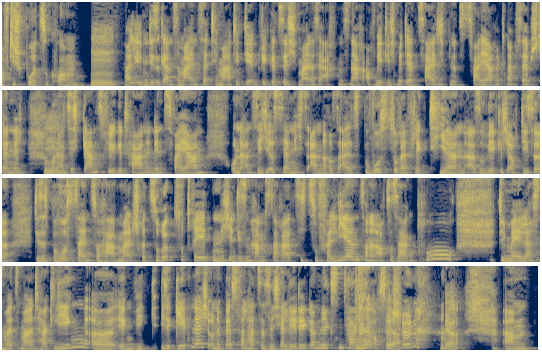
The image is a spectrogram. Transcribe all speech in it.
auf die Spur zu kommen. Mhm. Weil eben diese ganze Mindset-Thematik, die entwickelt sich meines Erachtens nach auch wirklich mit der Zeit. Ich bin jetzt zwei Jahre knapp selbstständig mhm. und hat sich ganz viel getan in den zwei Jahren. Und an sich ist ja nichts anderes als bewusst zu reflektieren. Also wirklich auch diese, dieses Bewusstsein zu haben, mal einen Schritt zurückzutreten, nicht in diesem Hamsterrad sich zu verlieren, sondern auch zu sagen, puh, die Mail lassen wir jetzt mal einen Tag liegen. Äh, irgendwie geht nicht. Und im Bestfall hat sie sich erledigt am nächsten Tag. Ist auch sehr ja. schön. Ja. ähm,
